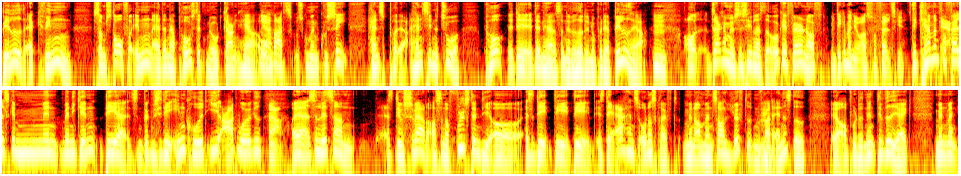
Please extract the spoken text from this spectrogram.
billedet af kvinden, som står for enden af den her post-it note-gang her. Ja. Åbenbart skulle man kunne se hans, hans signatur på det, den her, sådan, hvad hedder det nu, på det her billede her. Mm. Og der kan man jo så sige et eller andet sted, okay, fair enough. Men det kan man jo også forfalske. Det kan man forfalske, ja. men, men igen, det er, sådan, hvad kan man sige, det er indkodet i artworket. Ja. Og jeg er sådan lidt sådan, altså, det er jo svært også at fuldstændig... Og, altså, det, det, det, altså, det er hans underskrift, men om man så har løftet den fra mm. et andet sted øh, og puttet den ind, det ved jeg ikke. Men man,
